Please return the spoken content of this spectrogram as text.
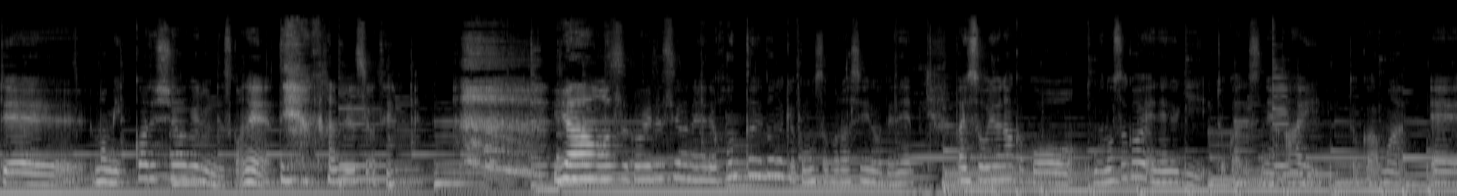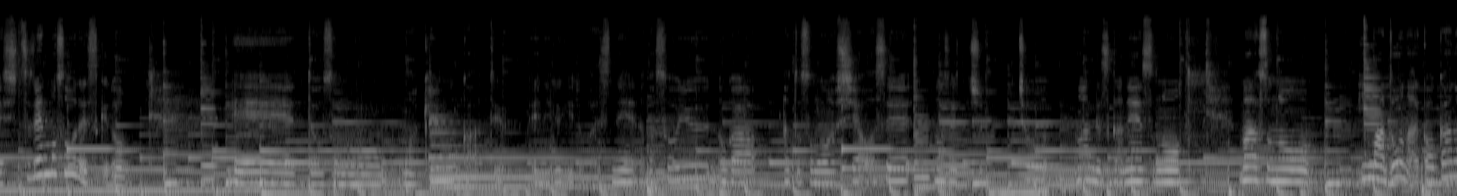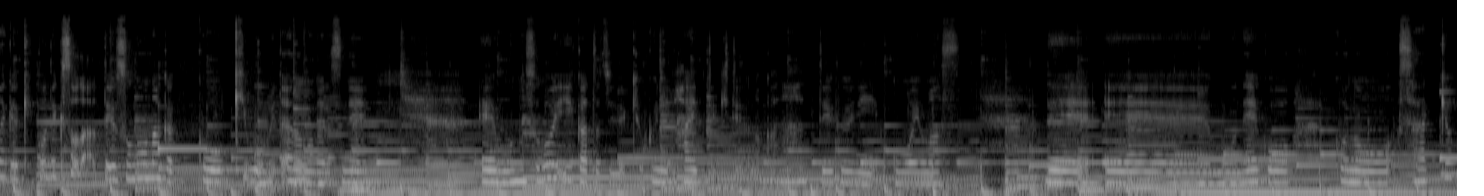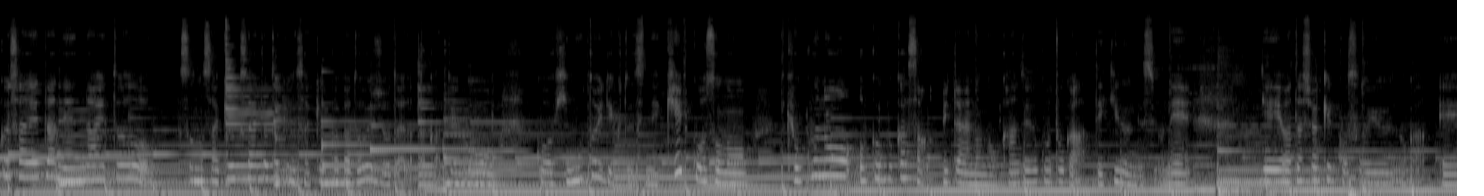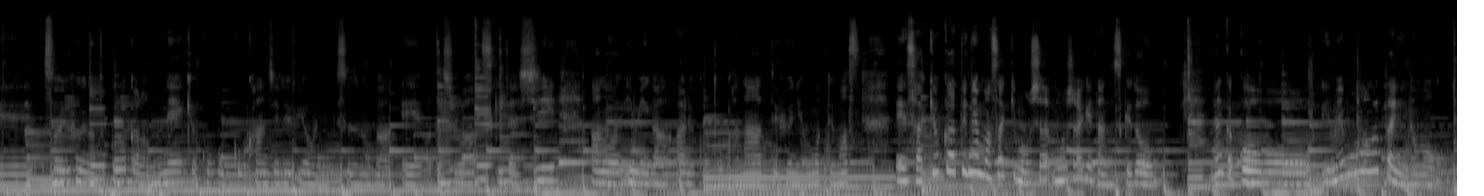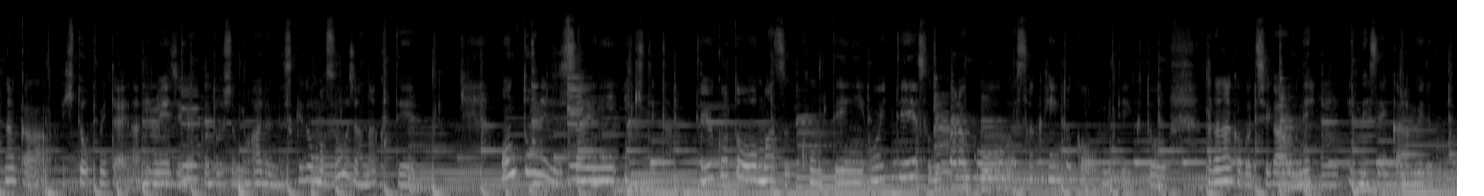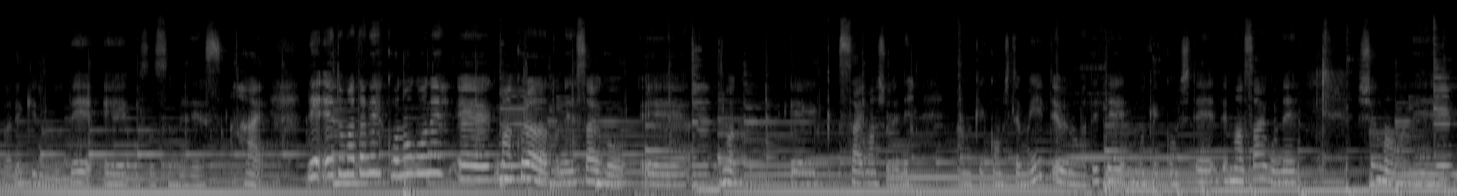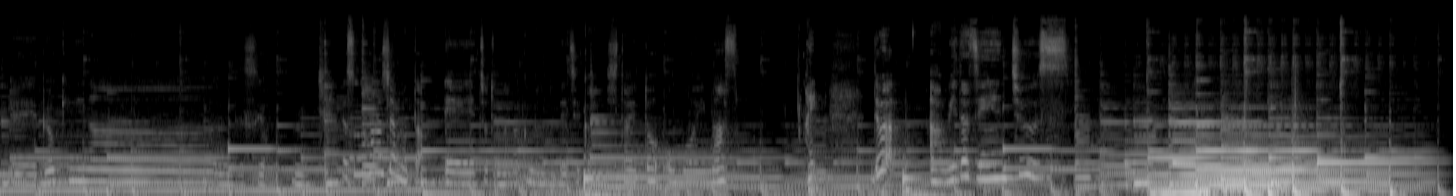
て、まあ、3日で仕上げるんですかね。っていう感じですよね。いやもうすごいですよね。で本当にどの曲も素晴らしいのでね。やっぱりそういうなんかこうものすごいエネルギーとかですね。愛とかまあ、えー、失恋もそうですけどえー、っとその負けるもんかっていうエネルギーとかですね。なんかそういうのがあとその幸せの絶頂なんですかね。そのまあその今どうなるか分からないけど結婚できそうだっていうそのなんかこう希望みたいなのがですね。えー、ものすごいいい形で曲に入ってきてるのかなっていうふうに思います。で、えー、もうねこうこの作曲された年代とその作曲された時の作曲家がどういう状態だったかっていうのをこう紐解いていくとですね結構その曲の奥深さみたいなのを感じることができるんですよね。で私は結構そういうのが、えー、そういう風なところからもね曲をこう感じるようにするのが、えー、私は好きだしあの意味があることかなっていう風に思ってます、えー、作曲家ってね、まあ、さっきも申し上げたんですけどなんかこう夢物語のなんか人みたいなイメージがやっぱどうしてもあるんですけど、まあ、そうじゃなくて本当に実際に生きてたっていうことをまず根底に置いてそこからこう作品とかを見ていくとまたなんかこう違うね目線から見ることができるので、えー、おすすめです。はい、で、えー、とまたねこの後ね、えーまあ、クラだとね最後、えーまあえー、裁判所でねあの結婚してもいいっていうのが出て、まあ、結婚してで、まあ、最後ねシューマンはね、えー、病気になですよ。うん、でその話はまた、えー、ちょっと長くなるので次回にしたいと思います。はい、では、アビダジンチュース。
